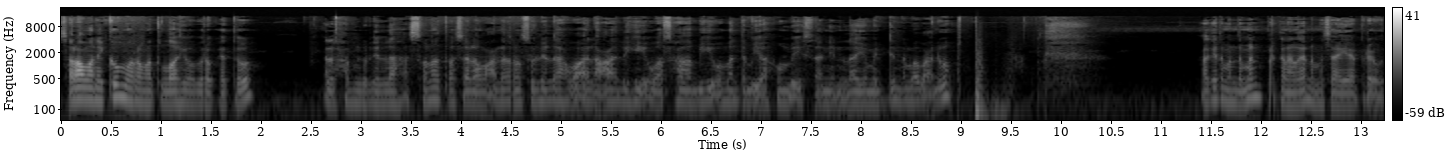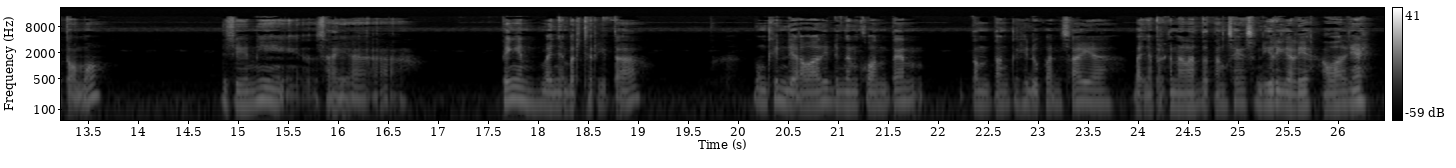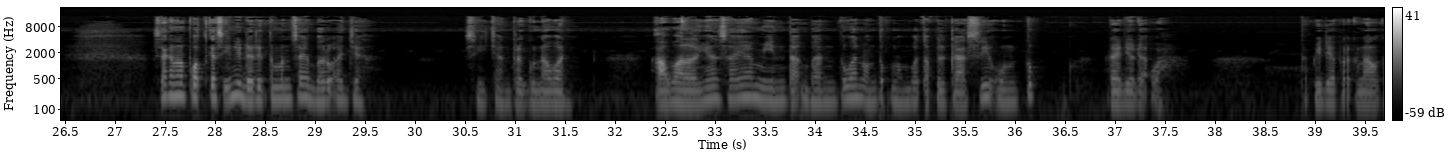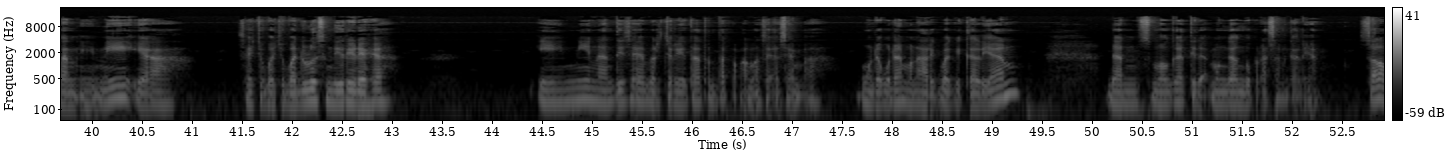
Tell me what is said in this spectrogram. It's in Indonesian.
Assalamualaikum warahmatullahi wabarakatuh. Alhamdulillah Assalatu wassalamu ala rasulillah Wa ala alihi wa sahabihi Wa man tabi'ahum bi la yumiddin Nama ba'du. Oke teman-teman Perkenalkan nama saya Preutomo Di sini saya Pengen banyak bercerita. Mungkin diawali dengan konten Tentang kehidupan saya. Banyak perkenalan tentang saya sendiri kali ya Awalnya. Saya kenal podcast ini dari teman saya baru aja si Chandra Gunawan. Awalnya saya minta bantuan untuk membuat aplikasi untuk radio dakwah. Tapi dia perkenalkan ini ya saya coba-coba dulu sendiri deh ya. Ini nanti saya bercerita tentang pengalaman saya SMA. Mudah-mudahan menarik bagi kalian dan semoga tidak mengganggu perasaan kalian. Salam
